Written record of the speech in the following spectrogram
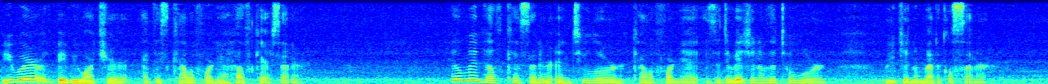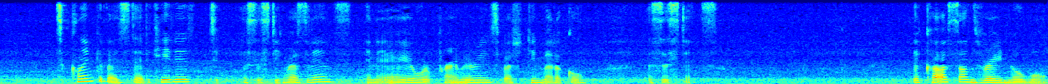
Beware of the baby watcher at this California healthcare center. Hillman Healthcare Center in Tulare, California is a division of the Tulare Regional Medical Center. It's a clinic that is dedicated to assisting residents in an area where primary and specialty medical assistance. The cause sounds very noble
